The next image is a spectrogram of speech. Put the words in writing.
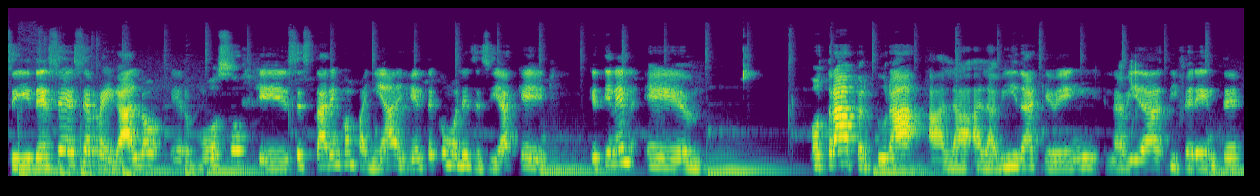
Sí, de ese, ese regalo hermoso que es estar en compañía de gente, como les decía, que, que tienen... Eh, otra apertura a la, a la, vida, que ven la vida diferente,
